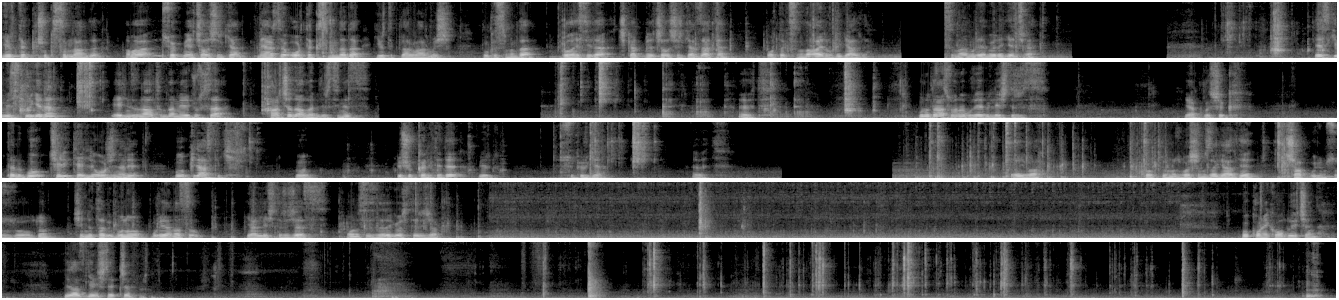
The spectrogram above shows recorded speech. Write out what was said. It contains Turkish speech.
yırtık şu kısımdandı. Ama sökmeye çalışırken meğerse orta kısmında da yırtıklar varmış. Bu kısmında. Dolayısıyla çıkartmaya çalışırken zaten orta kısmı da ayrıldı geldi. Kısımlar buraya böyle geçme. Eski bir süpürgeden elinizin altında mevcutsa parça da alabilirsiniz. Evet. Bunu daha sonra buraya birleştiririz. Yaklaşık Tabi bu çelik telli orijinali. Bu plastik. Bu düşük kalitede bir süpürge. Evet. Eyvah. Korktuğumuz başımıza geldi. Çap uyumsuzluğu oldu. Şimdi tabi bunu buraya nasıl yerleştireceğiz? Onu sizlere göstereceğim. Bu konik olduğu için biraz genişleteceğim. you.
